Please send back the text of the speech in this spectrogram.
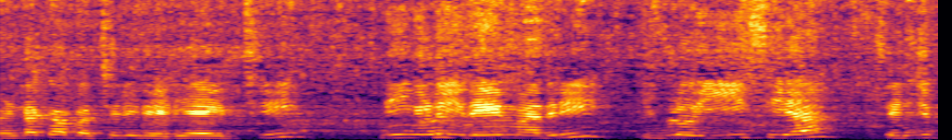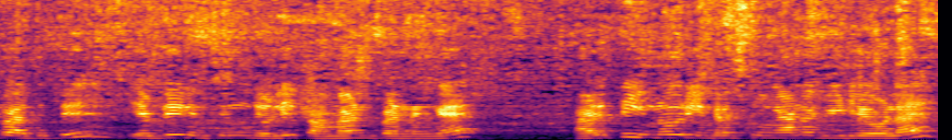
வெண்டைக்காய் பச்சடி ரெடி ஆயிடுச்சு. நீங்களும் இதே மாதிரி இவ்வளோ ஈஸியாக செஞ்சு பார்த்துட்டு எப்படி இருந்துச்சுன்னு சொல்லி கமெண்ட் பண்ணுங்கள் அடுத்து இன்னொரு இன்ட்ரெஸ்டிங்கான வீடியோவில்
